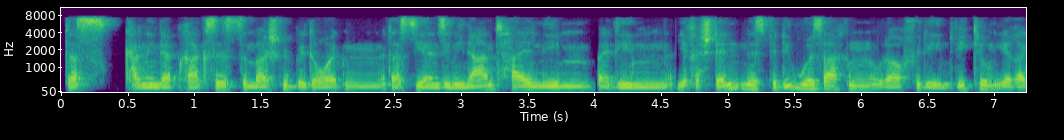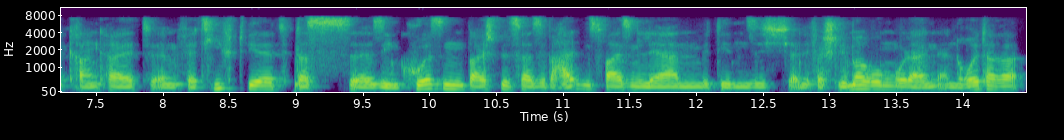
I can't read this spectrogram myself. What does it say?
das kann in der Praxis zum Beispiel bedeuten, dass sie an Seminaren teilnehmen, bei denen ihr Verständnis für die Ursachen oder auch für die Entwicklung ihrer Krankheit äh, vertieft wird, dass äh, sie in Kursen beispielsweise Verhaltensweisen lernen, mit denen sich eine Verschlimmerung oder ein erneuterer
